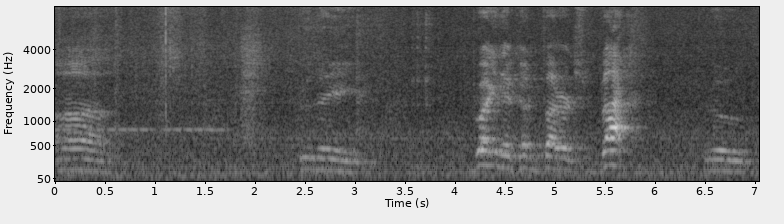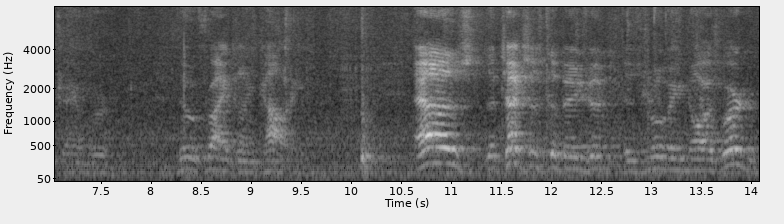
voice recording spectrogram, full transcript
uh, to the, bring the Confederates back through Chamber, through Franklin County. As the Texas Division is moving northward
